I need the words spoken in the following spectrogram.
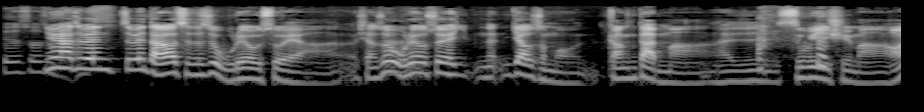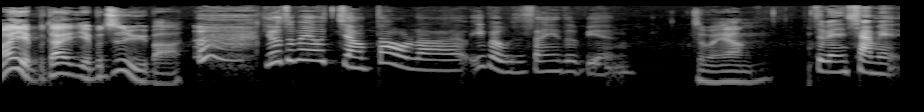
就是说，因为他这边这边打到词的是五六岁啊，想说五六岁能要什么钢弹吗？还是 Switch 吗？好像也不太也不至于吧。有这边有讲到啦，一百五十三页这边怎么样？这边下面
